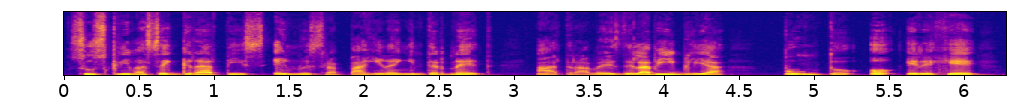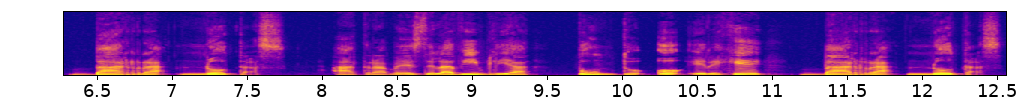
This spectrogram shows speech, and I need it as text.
suscríbase gratis en nuestra página en internet a través de la biblia.org barra notas. A través de la biblia.org barra notas.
